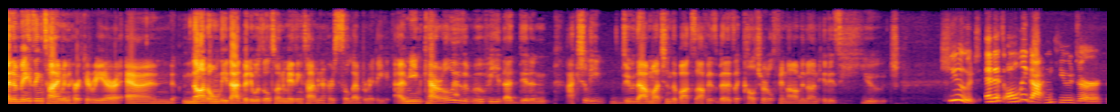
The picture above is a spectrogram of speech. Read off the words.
an amazing time in her career, and not only that, but it was also an amazing time in her celebrity. I mean, Carol is a movie that didn't actually do that much in the box office, but as a cultural phenomenon, it is huge. huge and it's only gotten huger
